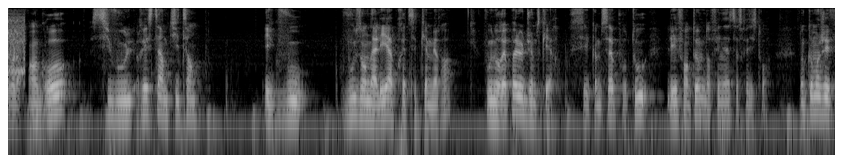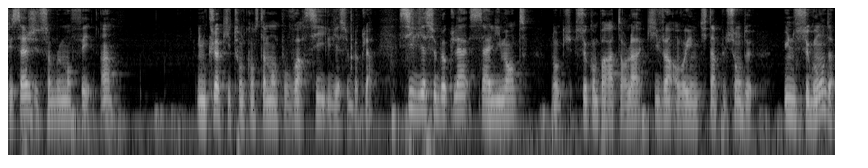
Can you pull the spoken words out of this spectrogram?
Voilà. En gros, si vous restez un petit temps et que vous vous en allez après de cette caméra, vous n'aurez pas le jumpscare. C'est comme ça pour tous les fantômes dans Final Fantasy 3. Donc comment j'ai fait ça? J'ai tout simplement fait un une cloque qui tourne constamment pour voir s'il y a ce bloc là. S'il y a ce bloc là, ça alimente donc ce comparateur là qui va envoyer une petite impulsion de une seconde.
